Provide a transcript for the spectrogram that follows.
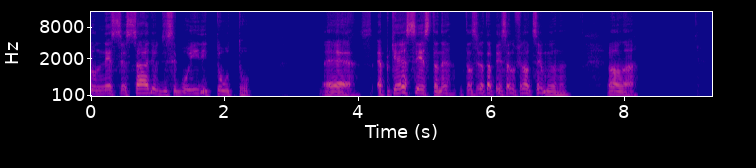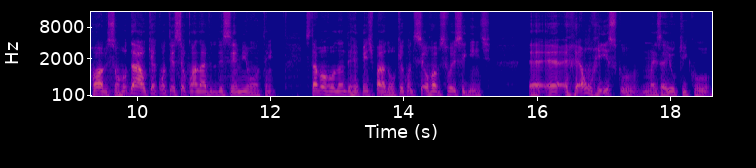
o necessário, distribuire tutto. É, é porque é sexta, né? Então você já está pensando no final de semana. Vamos lá. Robson, Rudal, o que aconteceu com a live do DCM ontem? Estava rolando, de repente parou. O que aconteceu, Robson, foi o seguinte: é, é, é um risco, mas aí o Kiko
